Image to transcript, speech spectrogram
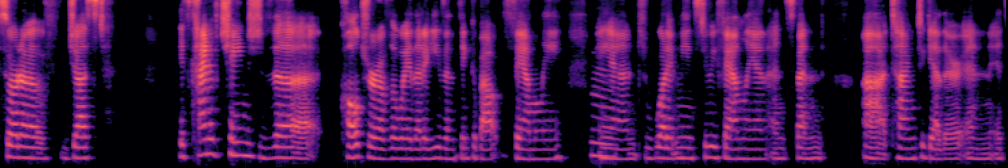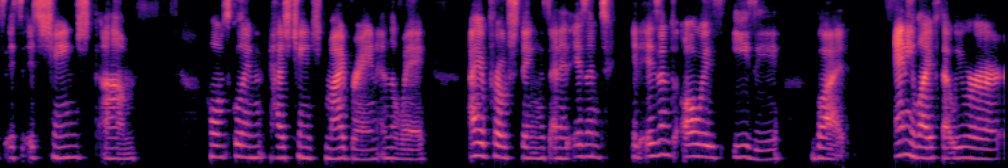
sort of just it's kind of changed the culture of the way that I even think about family mm. and what it means to be family and, and spend uh, time together. And it's it's it's changed. Um, homeschooling has changed my brain and the way I approach things. And it isn't it isn't always easy, but any life that we were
